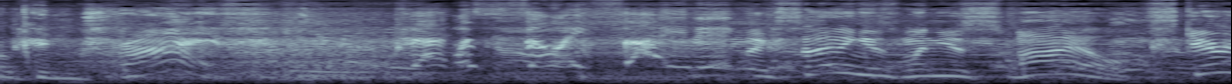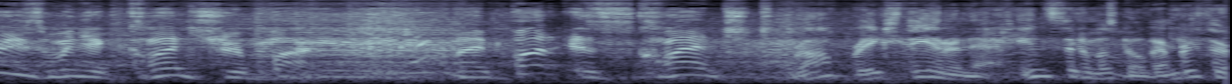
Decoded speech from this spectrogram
can drive. That was so exciting. Exciting is when you smile. Scary is when you clench your butt. My butt is clenched. Ralph breaks the internet in cinemas November 3rd.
